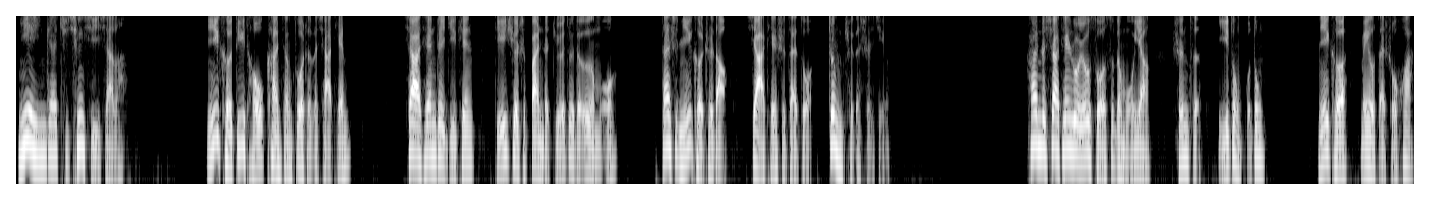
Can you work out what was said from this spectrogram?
你也应该去清洗一下了。尼可低头看向坐着的夏天。夏天这几天的确是伴着绝对的恶魔，但是尼可知道夏天是在做正确的事情。看着夏天若有所思的模样，身子一动不动，尼可没有再说话，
